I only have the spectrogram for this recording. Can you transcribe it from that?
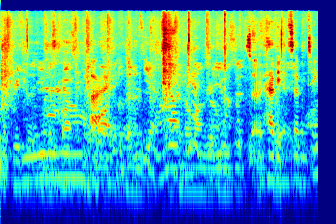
the creature that you just cast, Alright, but then I no longer use it. so have you at 17?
